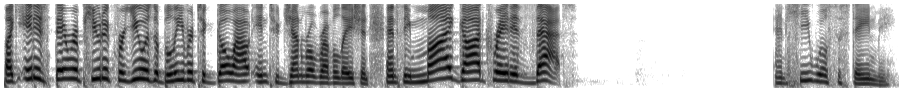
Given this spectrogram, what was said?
Like it is therapeutic for you as a believer to go out into general revelation and see, my God created that. And he will sustain me.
